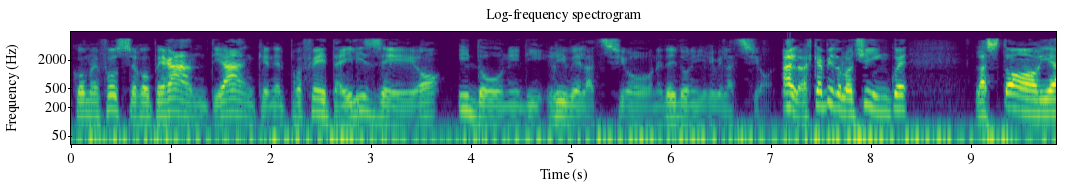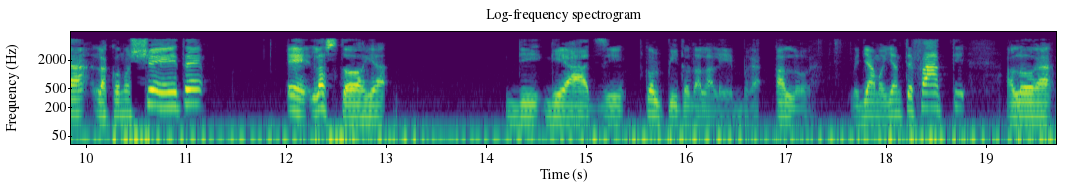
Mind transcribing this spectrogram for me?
come fossero operanti anche nel profeta Eliseo i doni di rivelazione, dei doni di rivelazione. Allora, al capitolo 5 la storia la conoscete, è la storia di Geazi, colpito dalla lebbra. Allora, vediamo gli antefatti. Allora,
